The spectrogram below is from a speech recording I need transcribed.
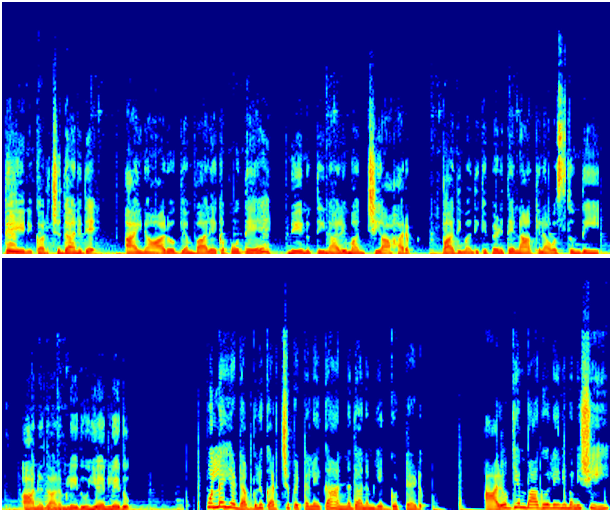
దేని ఖర్చు దానిదే? ఆయన ఆరోగ్యం బాలేకపోతే నేను తినాలి మంచి ఆహారం. పది మందికి పెడితే నాకిలా వస్తుంది? అన్నదానం లేదు ఏం లేదు. పుల్లయ్య డబ్బులు ఖర్చు పెట్టలేక అన్నదానం ఎగ్గొట్టాడు. ఆరోగ్యం బాగోలేని మనిషి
